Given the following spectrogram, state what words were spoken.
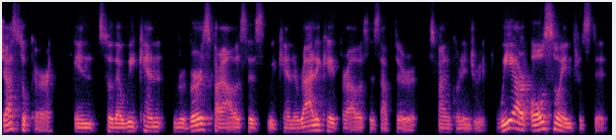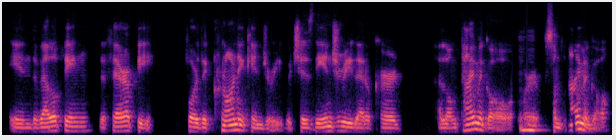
just occurred in so that we can reverse paralysis, we can eradicate paralysis after spinal cord injury. We are also interested in developing the therapy for the chronic injury, which is the injury that occurred a long time ago or mm-hmm. some time ago.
